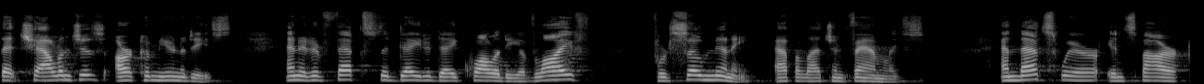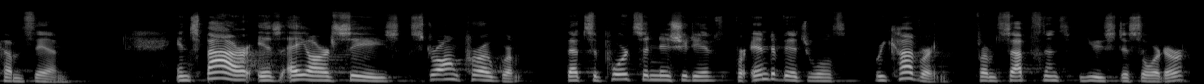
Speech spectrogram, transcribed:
that challenges our communities. And it affects the day to day quality of life for so many Appalachian families. And that's where Inspire comes in. Inspire is ARC's strong program that supports initiatives for individuals recovering from substance use disorder.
